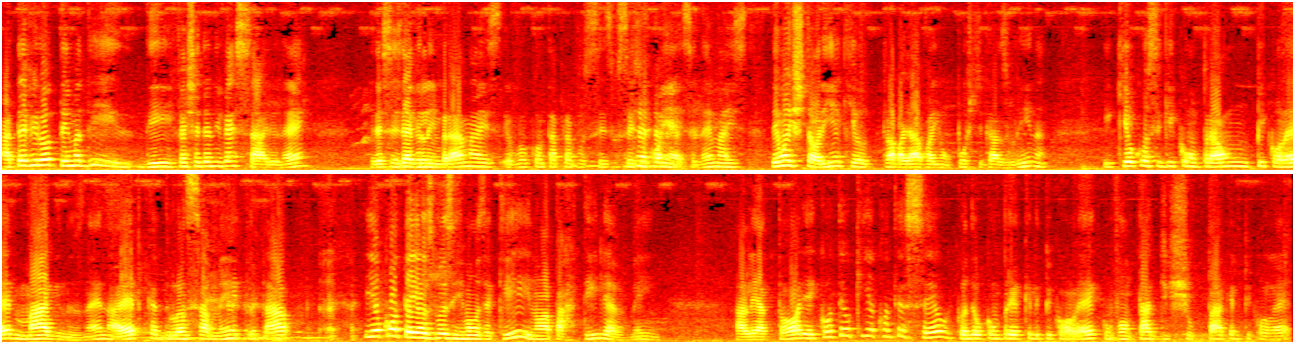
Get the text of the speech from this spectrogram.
até virou tema de, de festa de aniversário, né? Vocês devem lembrar, mas eu vou contar para vocês, vocês não conhecem, né? Mas tem uma historinha que eu trabalhava em um posto de gasolina e que eu consegui comprar um picolé Magnus, né? Na época do lançamento e tal. E eu contei aos meus irmãos aqui, numa partilha bem aleatória e contei o que aconteceu quando eu comprei aquele picolé, com vontade de chupar aquele picolé,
